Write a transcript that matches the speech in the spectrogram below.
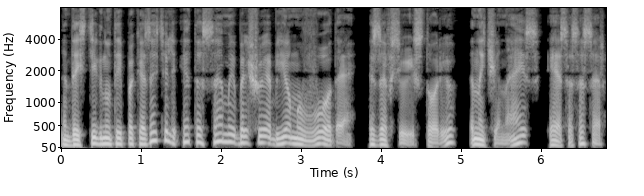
Достигнутый показатель – это самый большой объем ввода за всю историю, начиная с СССР.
